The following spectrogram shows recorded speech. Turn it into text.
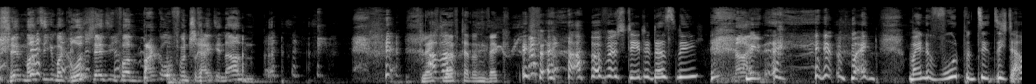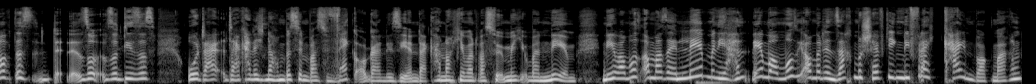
Stellt- macht sich immer groß, stellt sich vor den Backofen und schreit ihn an. Vielleicht aber- läuft er dann weg. Aber versteht ihr das nicht? Nein. mein, meine Wut bezieht sich darauf, dass so, so dieses, oh, da, da kann ich noch ein bisschen was wegorganisieren, da kann noch jemand was für mich übernehmen. Nee, man muss auch mal sein Leben in die Hand nehmen, man muss sich auch mit den Sachen beschäftigen, die vielleicht keinen Bock machen,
